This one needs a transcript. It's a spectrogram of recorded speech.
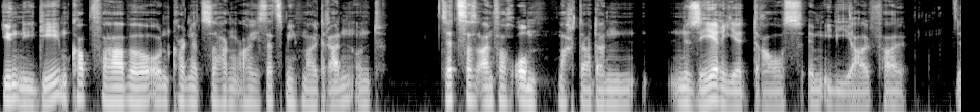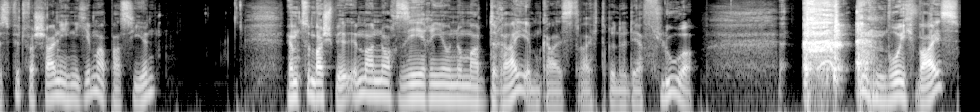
irgendeine Idee im Kopf habe und kann jetzt sagen, ach, ich setze mich mal dran und setze das einfach um. Mache da dann eine Serie draus im Idealfall. Das wird wahrscheinlich nicht immer passieren. Wir haben zum Beispiel immer noch Serie Nummer 3 im Geistreich drin, der Flur. Wo ich weiß,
